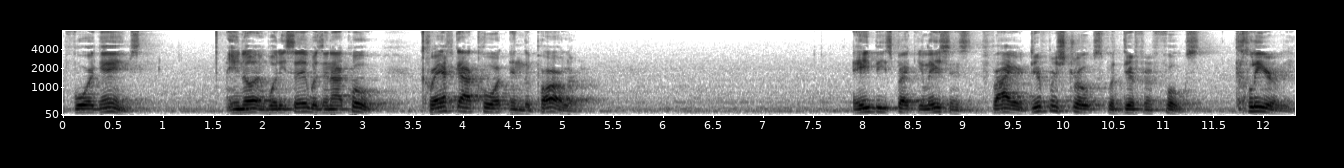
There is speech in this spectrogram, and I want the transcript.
four games. You know, and what he said was, and I quote, Kraft got caught in the parlor. AB speculations fire different strokes for different folks. Clearly,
